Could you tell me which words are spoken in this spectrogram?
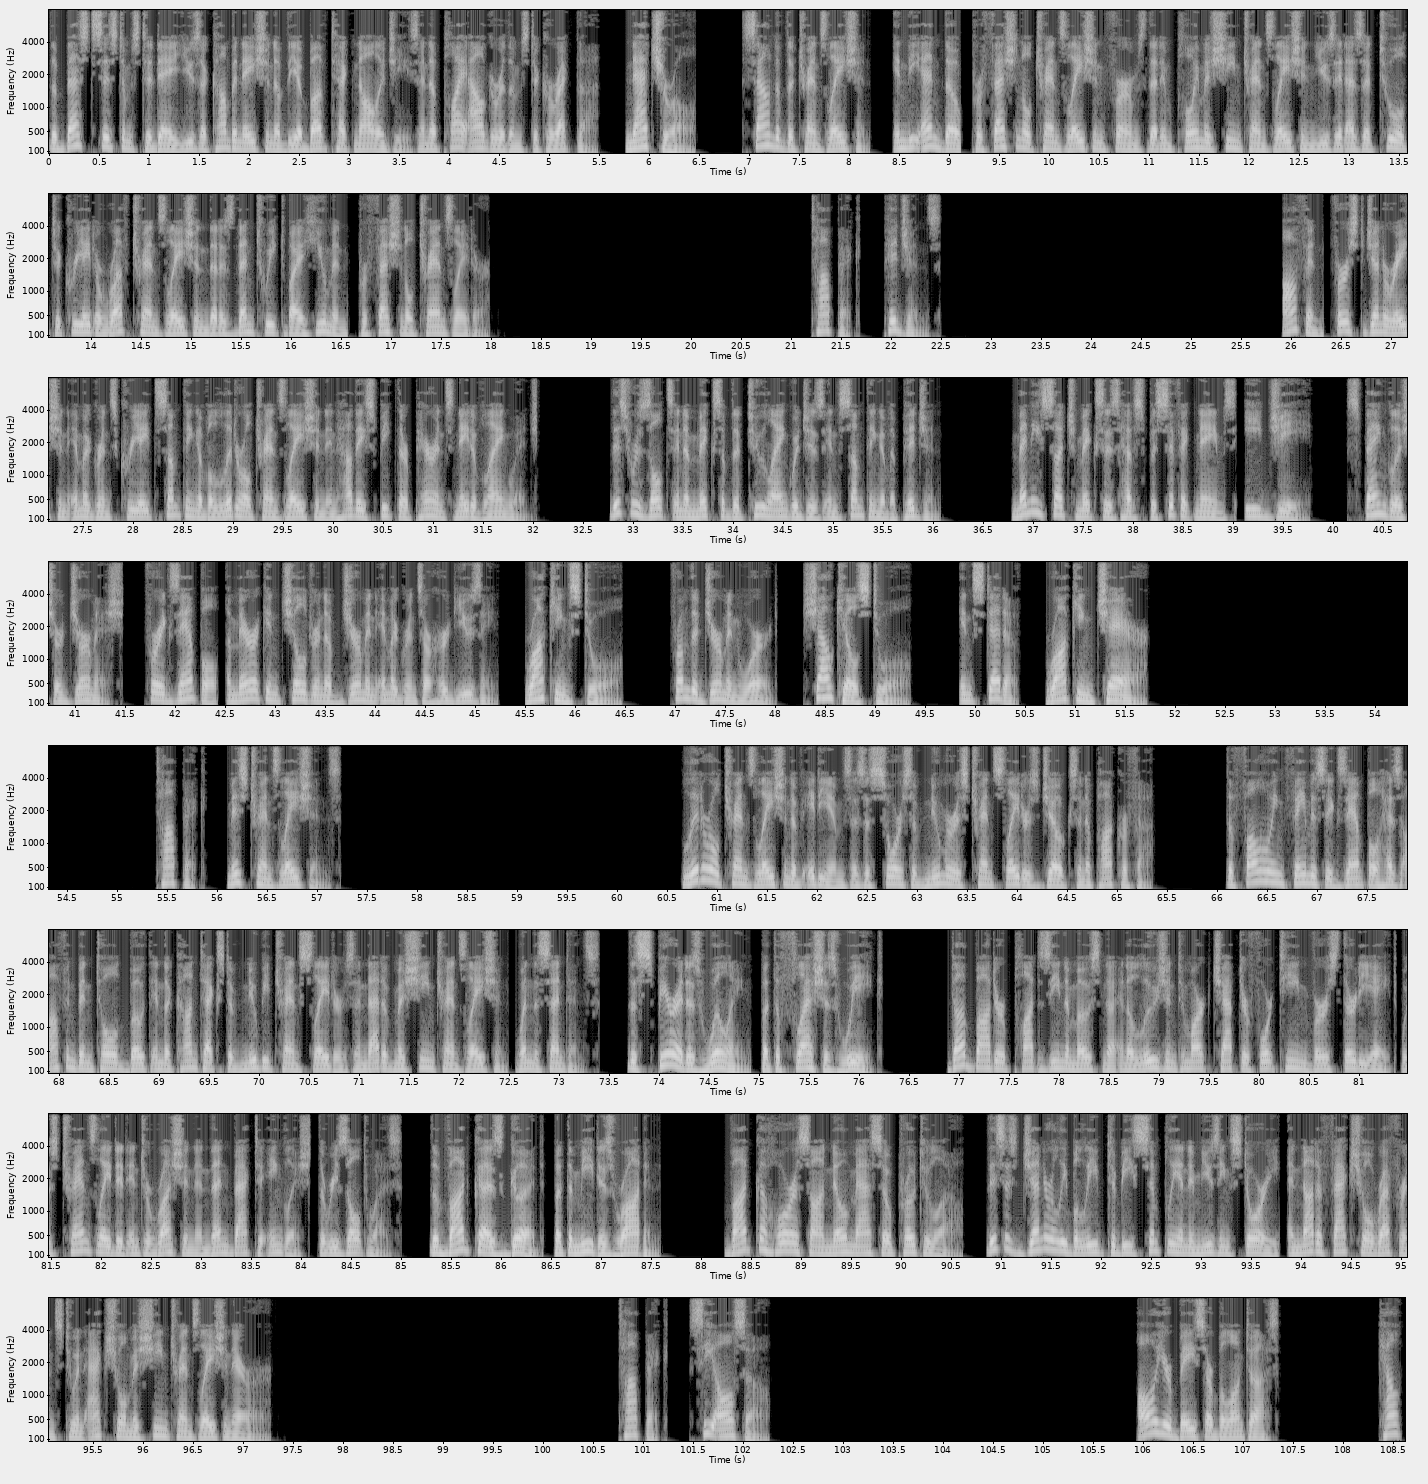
The best systems today use a combination of the above technologies and apply algorithms to correct the «natural» sound of the translation. In the end though, professional translation firms that employ machine translation use it as a tool to create a rough translation that is then tweaked by a human, professional translator. Pidgins Often, first-generation immigrants create something of a literal translation in how they speak their parents' native language. This results in a mix of the two languages in something of a pidgin. Many such mixes have specific names, e.g. Spanglish or Germish. For example, American children of German immigrants are heard using «rockingstool» from the German word «Schaukelstuhl» instead of «rocking chair». Mistranslations Literal translation of idioms is a source of numerous translators' jokes and apocrypha. The following famous example has often been told both in the context of newbie translators and that of machine translation, when the sentence, "'The spirit is willing, but the flesh is weak' an allusion to Mark chapter 14 verse 38 was translated into Russian and then back to English, the result was, "'The vodka is good, but the meat is rotten' Vodka horasa no maso protulo. This is generally believed to be simply an amusing story, and not a factual reference to an actual machine translation error. See also. All your base are belong to us. Calque.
